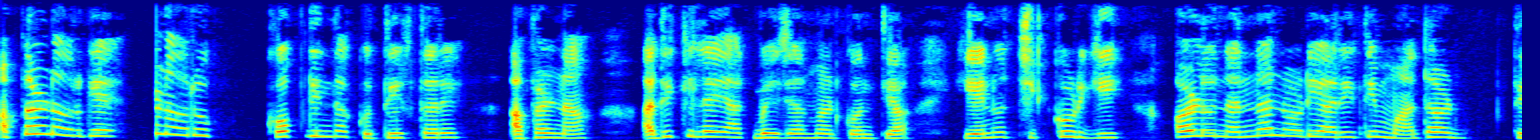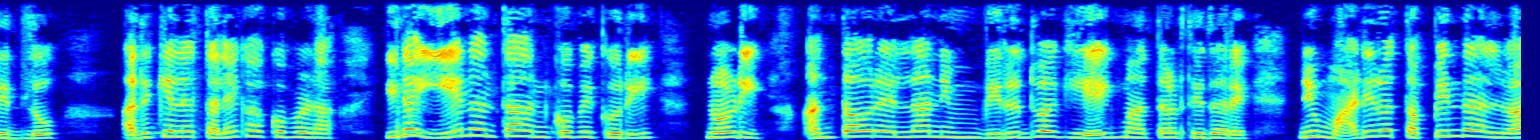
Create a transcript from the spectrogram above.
ಅಪರ್ಣ ಅವ್ರಿಗೆ, ಅಪರ್ಣ ಅವರು ಕೋಪದಿಂದ ಕೂತಿರ್ತಾರೆ. ಅಪರ್ಣ, ಅದಕ್ಕೆಲ್ಲ ಯಾಕೆ ಬೇಜಾರು ಮಾಡ್ಕೊಂತೀಯ? ಏನೋ ಚಿಕ್ಕ ಹುಡುಗಿ, ಅವಳು ನನ್ನ ನೋಡಿ ಆ ರೀತಿ ಮಾತಾಡ್ತಿದ್ಲು. ಅದಕ್ಕೆಲ್ಲ ತಲೆಗೆ ಹಾಕೋಬೇಡ. ಇನ್ನ ಏನಂತ ಅನ್ಕೋಬೇಕು ರೀ? ನೋಡಿ, ಅಂಥವರೆಲ್ಲ ನಿಮ್ಮ ವಿರುದ್ಧವಾಗಿ ಹೇಗೆ ಮಾತಾಡ್ತಿದ್ದಾರೆ? ನೀವು ಮಾಡಿರೋ ತಪ್ಪಿಂದ ಅಲ್ವಾ?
